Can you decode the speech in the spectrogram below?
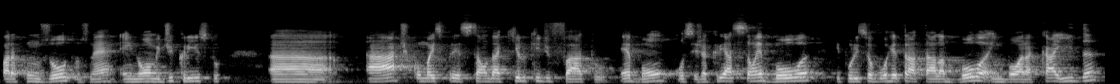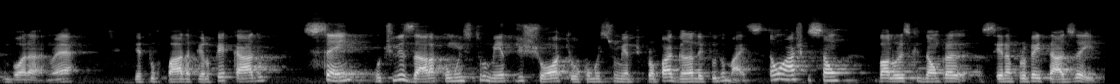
para com os outros, né, em nome de Cristo. a arte como uma expressão daquilo que de fato é bom, ou seja, a criação é boa e por isso eu vou retratá-la boa, embora caída, embora não é deturpada pelo pecado, sem utilizá-la como instrumento de choque ou como instrumento de propaganda e tudo mais. Então, acho que são valores que dão para serem aproveitados aí.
